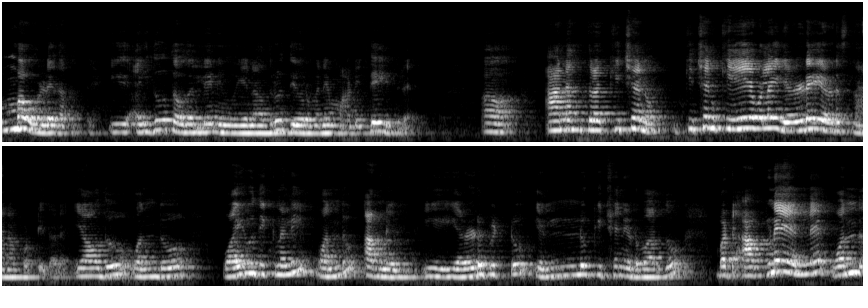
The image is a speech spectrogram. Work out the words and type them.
ತುಂಬ ಒಳ್ಳೆಯದಾಗುತ್ತೆ ಈ ಐದು ತವದಲ್ಲಿ ನೀವು ಏನಾದರೂ ದೇವ್ರ ಮನೆ ಮಾಡಿದ್ದೇ ಇದ್ದರೆ ಆನಂತರ ಕಿಚನು. ಕಿಚನ್ ಕೇವಲ ಎರಡೇ ಎರಡು ಸ್ನಾನ ಕೊಟ್ಟಿದ್ದಾರೆ. ಯಾವುದು? ಒಂದು ವಾಯು ದಿಕ್ಕಿನಲ್ಲಿ ಒಂದು ಆಗ್ನೇಯ ಈ ಎರಡು ಬಿಟ್ಟು ಎಲ್ಲೂ ಕಿಚನ್ ಇಡಬಾರ್ದು. ಬಟ್ ಅಗ್ನೆಯಲ್ಲೇ ಒಂದು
